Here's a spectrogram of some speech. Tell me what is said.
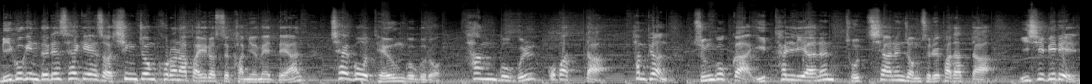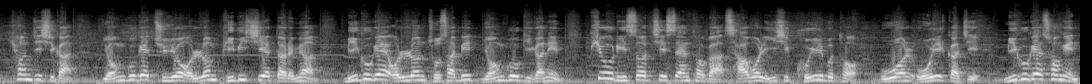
미국인들은 세계에서 신종 코로나 바이러스 감염에 대한 최고 대응국으로 한국을 꼽았다. 한편 중국과 이탈리아는 좋지 않은 점수를 받았다. 21일 현지 시간 영국의 주요 언론 BBC에 따르면 미국의 언론 조사 및 연구 기관인 퓨 리서치 센터가 4월 29일부터 5월 5일까지 미국의 성인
